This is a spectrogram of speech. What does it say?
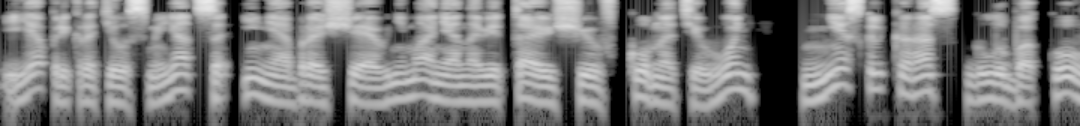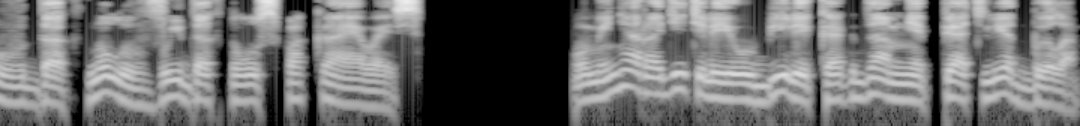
Я прекратил смеяться и, не обращая внимания на витающую в комнате вонь, Несколько раз глубоко вдохнул, выдохнул, успокаиваясь. У меня родителей убили, когда мне пять лет было.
